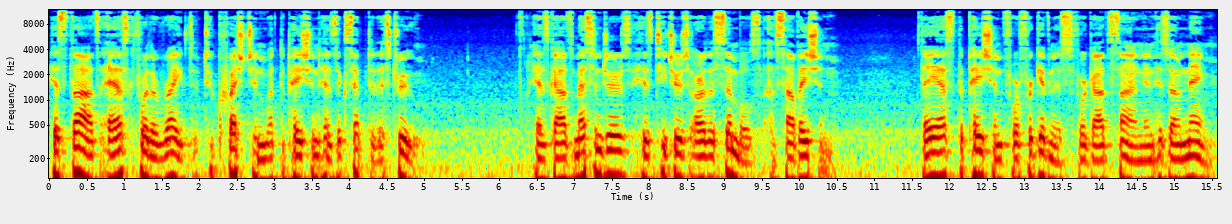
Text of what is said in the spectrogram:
His thoughts ask for the right to question what the patient has accepted as true. As God's messengers, his teachers are the symbols of salvation. They ask the patient for forgiveness for God's Son in his own name.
